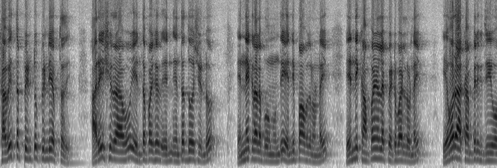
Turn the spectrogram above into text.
కవిత పింటూ పిండి చెప్తుంది హరీష్ రావు ఎంత పైస ఎంత దోషిండు ఎన్ని ఎకరాల భూమి ఉంది ఎన్ని పాములు ఉన్నాయి ఎన్ని కంపెనీల పెట్టుబడులు ఉన్నాయి ఎవరు ఆ కంపెనీకి జీవో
